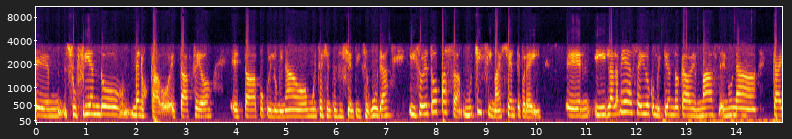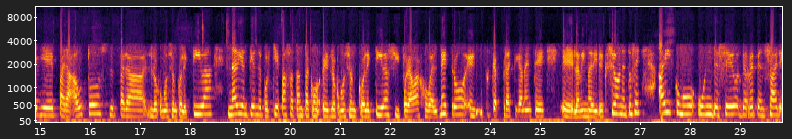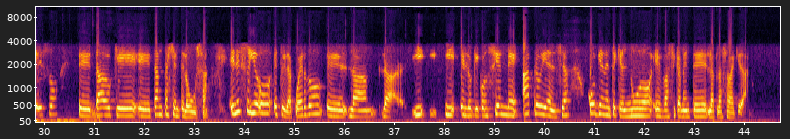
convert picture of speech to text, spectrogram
sufriendo menoscabo, está feo, está poco iluminado, mucha gente se siente insegura y sobre todo pasa muchísima gente por ahí. Eh, y la Alameda se ha ido convirtiendo cada vez más en una calle para autos, para locomoción colectiva. Nadie entiende por qué pasa tanta co- eh, locomoción colectiva si por abajo va el metro, en pr- prácticamente eh, la misma dirección. Entonces hay como un deseo de repensar eso, eh, dado que eh, tanta gente lo usa. En eso yo estoy de acuerdo, eh, la, la, y, y- y en lo que concierne a Providencia, obviamente que el nudo es básicamente la Plaza Baquedano.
